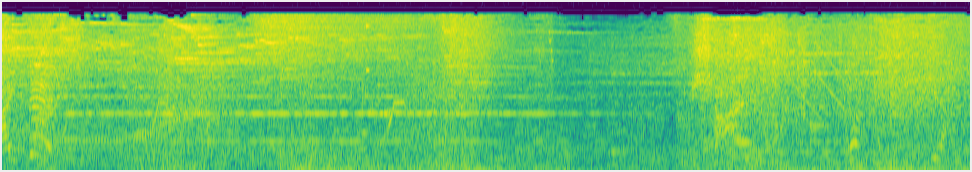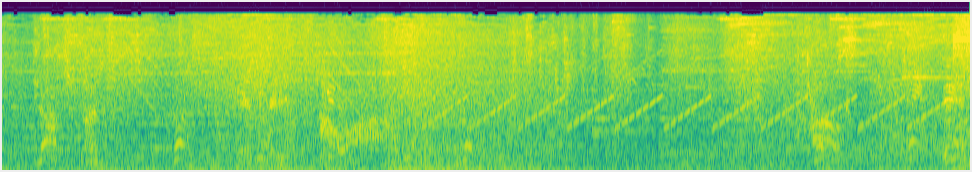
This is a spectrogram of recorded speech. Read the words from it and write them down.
Try this! Shine! Judgment! Give me power! Take this!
